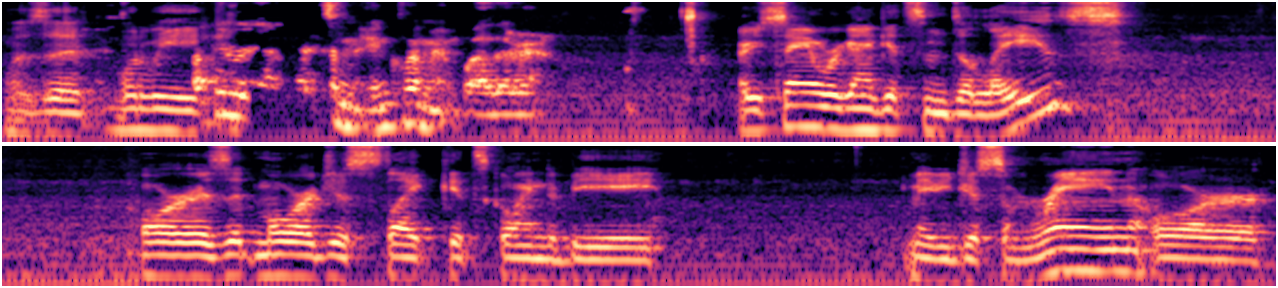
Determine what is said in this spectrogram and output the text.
Was it what do we? I think we're gonna get some inclement weather. Are you saying we're going to get some delays, or is it more just like it's going to be maybe just some rain, or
